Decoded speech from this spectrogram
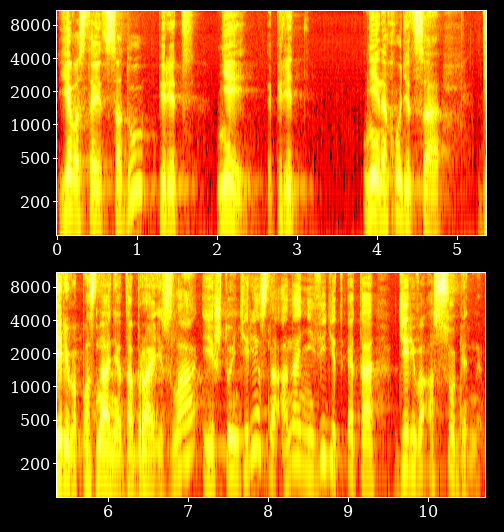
Ева стоит в саду, перед ней, перед ней находится дерево познания добра и зла, и что интересно, она не видит это дерево особенным.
